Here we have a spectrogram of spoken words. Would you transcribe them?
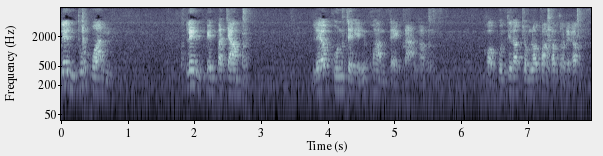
เล่นทุกวัน เล่นเป็นประจำ แล้วคุณจะเห็นความแตกต่างครับ ขอบคุณที่รับชมรับฟังครับสวัสดีครับ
